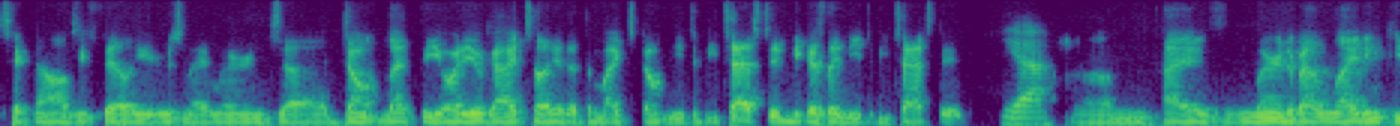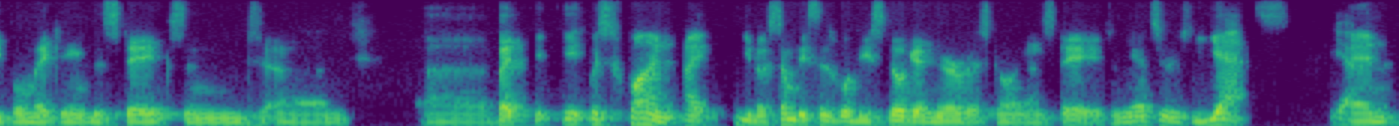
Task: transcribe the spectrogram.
technology failures, and I learned uh, don't let the audio guy tell you that the mics don't need to be tested because they need to be tested. Yeah. Um, I've learned about lighting people making mistakes, and um, uh, but it, it, was fun. I, you know, somebody says, "Well, do you still get nervous going on stage?" And the answer is yes. Yeah. And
